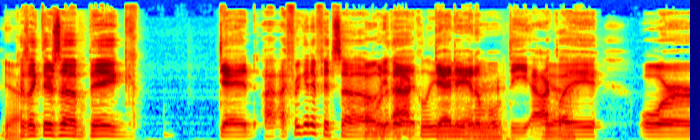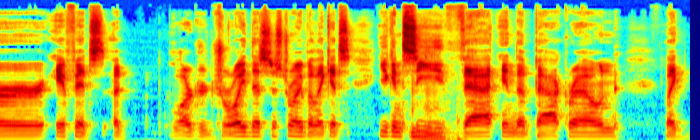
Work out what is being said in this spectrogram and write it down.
Yeah, because like there's a big dead. I, I forget if it's uh, Oh, one of the Acklay dead animal, or- the Acklay, or if it's a larger droid that's destroyed. But like it's you can see Mm-hmm. that in the background. Like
